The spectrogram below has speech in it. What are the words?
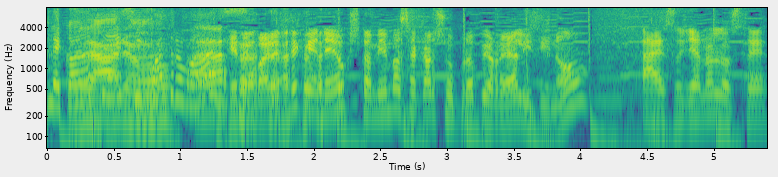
le conoces Claro. y cuatro más. que me parece que Neox también va a sacar su propio reality, ¿no? Ah, eso ya no lo sé.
